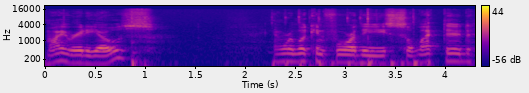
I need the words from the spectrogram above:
my radios, and we're looking for the selected,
